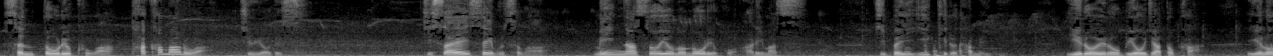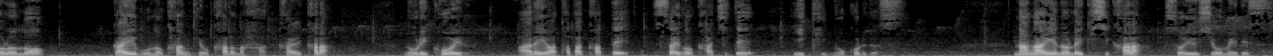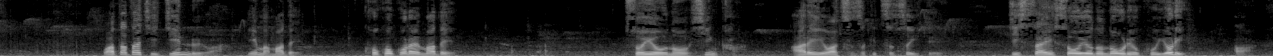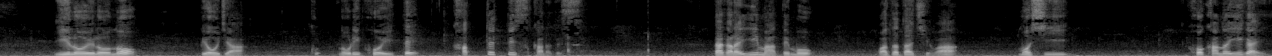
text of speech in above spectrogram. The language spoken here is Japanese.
戦闘力は高まるは重要です。実際生物はみんなそういうの能力あります。自分生きるためにいろいろ病者とかいろいろの外部の環境からの破壊から乗り越える。あるいは戦って最後勝ちて生き残るです。長いの歴史からそういう証明です。私たち人類は今まで、ここくらまで、そういうの進化、あるいは続き続いて、実際そういうの能力より、あいろいろの病者乗り越えて勝手ですからです。だから今でも私たちは、もし他の以外に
